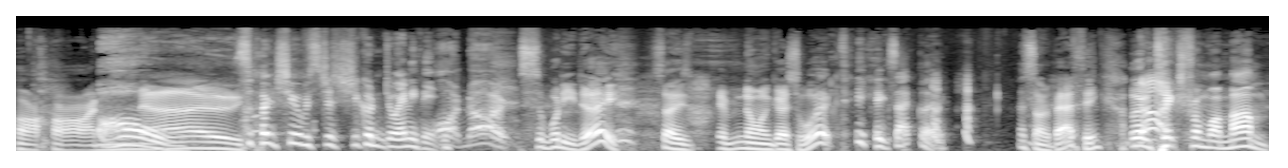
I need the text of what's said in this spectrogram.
Oh, no. So she was just, she couldn't do anything. Oh, no. So what do you do? So if no one goes to work. exactly. That's not a bad thing. I got a text from my mum.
